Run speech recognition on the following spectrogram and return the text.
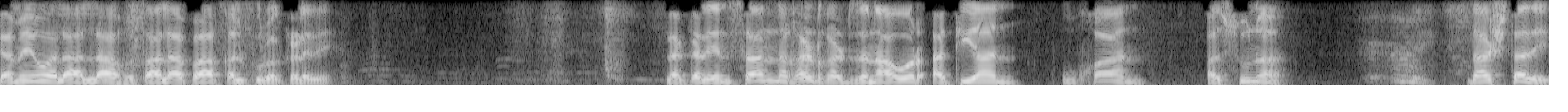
کمه ولا الله تعالی په عقل پوره کړی دی لکه د انسان نه غټ غټ زناور اتیان اوخان اسونه دا شته دی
